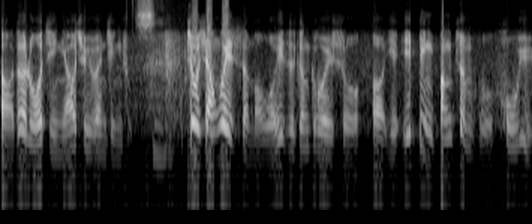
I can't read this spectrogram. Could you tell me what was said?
哦，这个逻辑你要区分清楚。是，就像为什么我一直跟各位说，哦，也一并帮政府呼吁，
